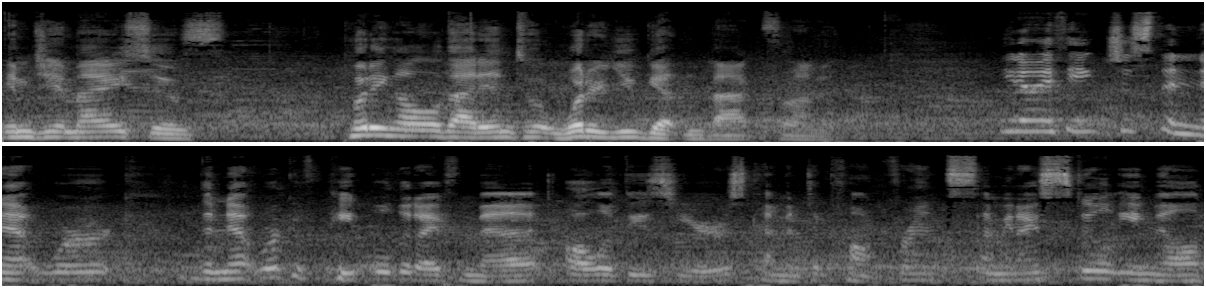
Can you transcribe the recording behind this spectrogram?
MGMA. So putting all of that into it, what are you getting back from it? You know, I think just the network, the network of people that I've met all of these years coming to conference. I mean, I still email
